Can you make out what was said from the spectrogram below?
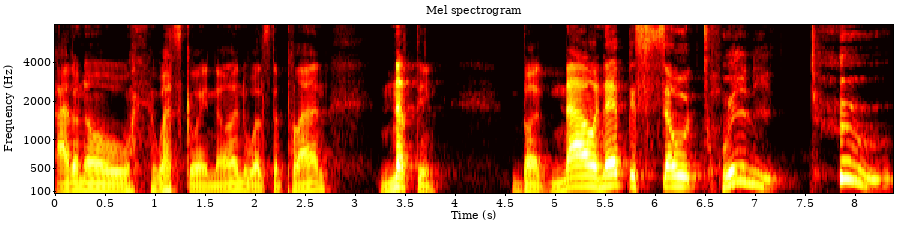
I don't know what's going on, what's the plan, nothing. But now in episode 22,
